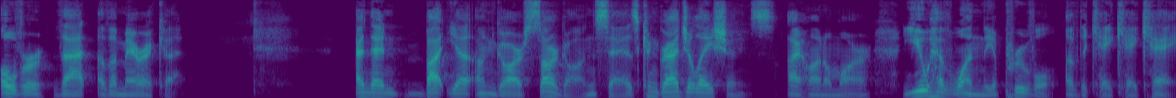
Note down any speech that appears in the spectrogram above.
over that of America. And then Batya Ungar Sargon says, Congratulations, Ilhan Omar. You have won the approval of the KKK.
